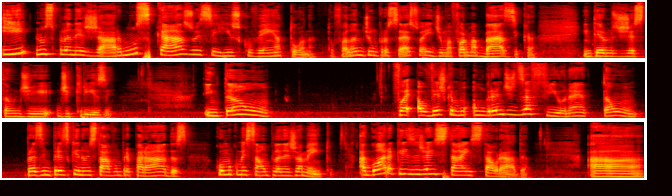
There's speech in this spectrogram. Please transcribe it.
e nos planejarmos caso esse risco venha à tona. Estou falando de um processo aí de uma forma básica em termos de gestão de, de crise. Então, foi, eu vejo que é um grande desafio, né? Então, para as empresas que não estavam preparadas, como começar um planejamento. Agora a crise já está instaurada. Ah,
